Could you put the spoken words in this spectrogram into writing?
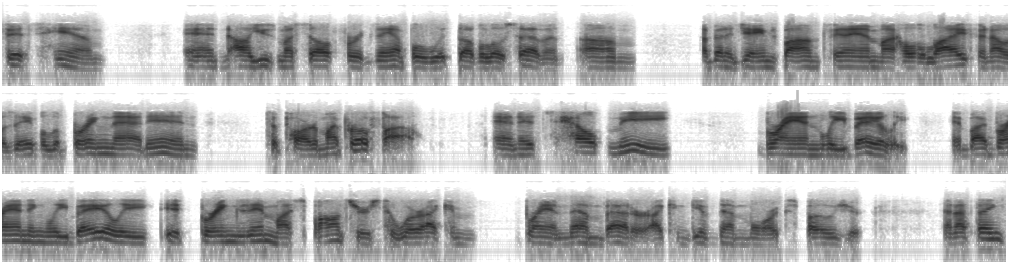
fits him. And I'll use myself for example with 007. Um, I've been a James Bond fan my whole life, and I was able to bring that in to part of my profile, and it's helped me brand Lee Bailey. And by branding Lee Bailey, it brings in my sponsors to where I can brand them better. I can give them more exposure. And I think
